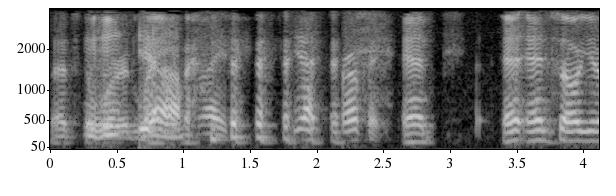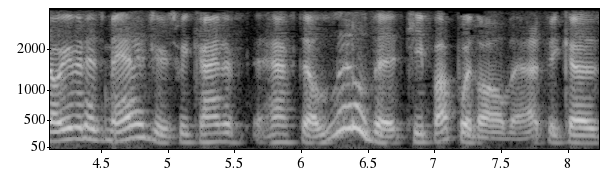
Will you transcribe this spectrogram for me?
That's the mm-hmm. word, lame. Yeah, right. Yeah, perfect. and, and and so you know, even as managers, we kind of have to a little bit keep up with all that because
